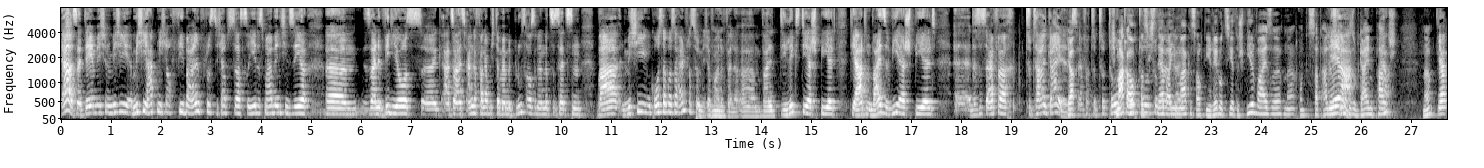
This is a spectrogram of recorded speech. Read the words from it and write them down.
ja, seitdem ich und Michi, Michi hat mich auch viel beeinflusst. Ich habe gesagt, so jedes Mal, wenn ich ihn sehe, ähm, seine Videos, äh, also als ich angefangen habe, mich da mehr mit Blues auseinanderzusetzen, war Michi ein großer, großer Einfluss für mich auf mhm. alle Fälle. Ähm, weil die Licks, die er spielt, die Art und Weise, wie er spielt, äh, das ist einfach total geil. Ja. Das ist einfach ich mag auch, was ich sehr bei ihm mag, ist auch die reduzierte Spielweise. Ne? Und es hat alles ja. irgendwie so geilen Punch. Ja. Ne? Ja.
